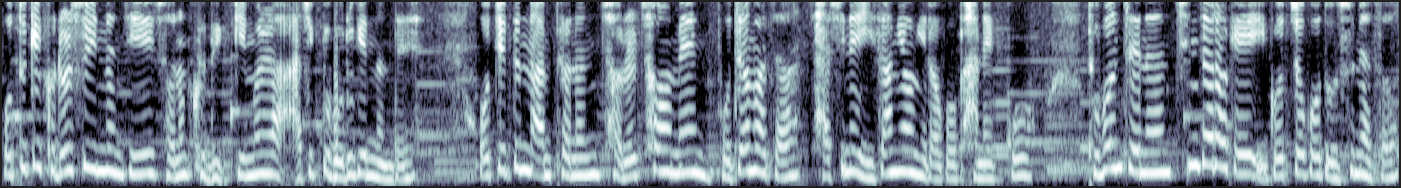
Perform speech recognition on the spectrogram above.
어떻게 그럴 수 있는지 저는 그 느낌을 아직도 모르겠는데 어쨌든 남편은 저를 처음엔 보자마자 자신의 이상형이라고 반했고 두 번째는 친절하게 이것저것 웃으면서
